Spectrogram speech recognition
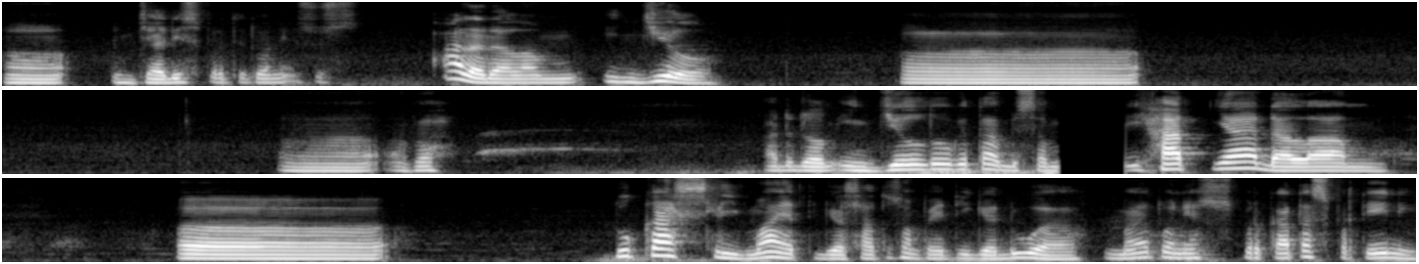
uh, menjadi seperti Tuhan Yesus. Ada dalam Injil uh, uh, apa? Ada dalam Injil tuh kita bisa melihatnya dalam uh, Lukas 5 ayat 31 sampai 32, mana Tuhan Yesus berkata seperti ini.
